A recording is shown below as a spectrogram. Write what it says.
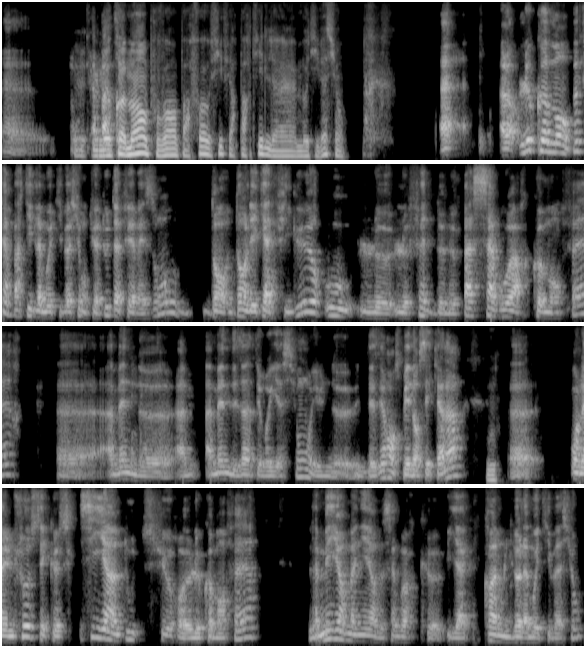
Euh, le comment pouvant parfois aussi faire partie de la motivation. Ah, alors, le comment peut faire partie de la motivation, tu as tout à fait raison, dans, dans les cas de figure où le, le, fait de ne pas savoir comment faire euh, amène, euh, amène des interrogations et une, une déshérence. Mais dans ces cas-là, mm. euh, on a une chose, c'est que s'il y a un doute sur le comment faire, la meilleure manière de savoir qu'il y a quand même de la motivation,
